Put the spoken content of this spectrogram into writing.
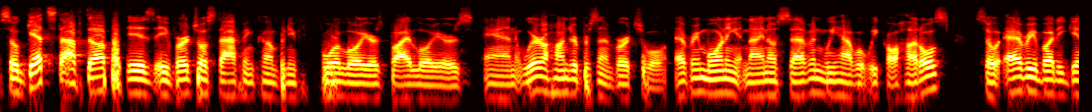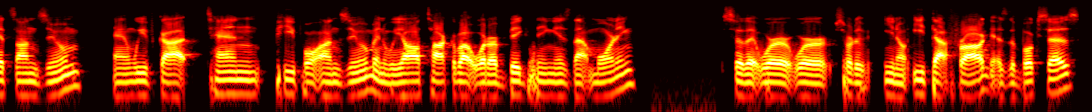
So Get Staffed Up is a virtual staffing company for lawyers by lawyers, and we're 100% virtual. Every morning at 9:07, we have what we call huddles. So everybody gets on Zoom, and we've got 10 people on Zoom, and we all talk about what our big thing is that morning, so that we're we're sort of you know eat that frog, as the book says,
